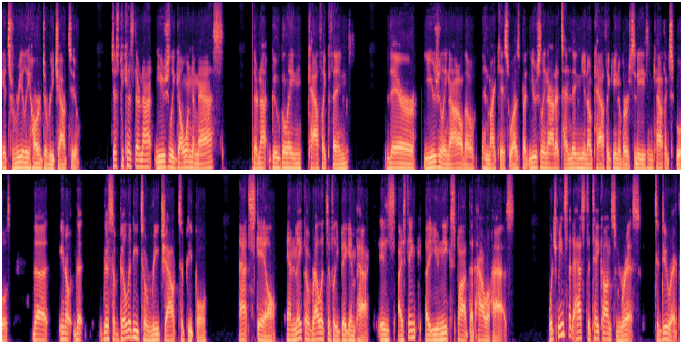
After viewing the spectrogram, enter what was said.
it's really hard to reach out to just because they're not usually going to mass. They're not Googling Catholic things they're usually not, although in my case was, but usually not attending, you know, Catholic universities and Catholic schools. The, you know, that this ability to reach out to people at scale and make a relatively big impact is, I think, a unique spot that Hallow has, which means that it has to take on some risk to do it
